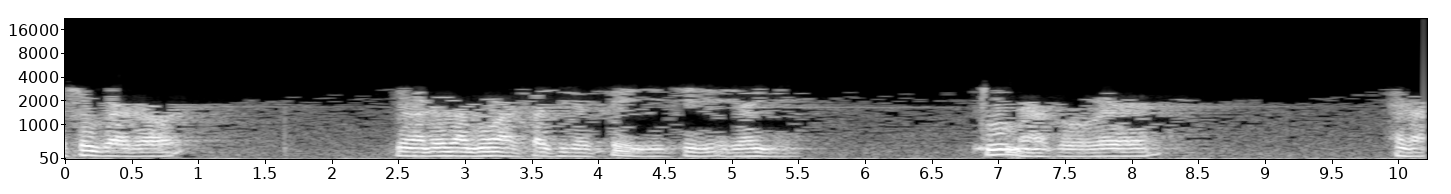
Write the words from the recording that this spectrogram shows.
အရှုပ်ကတော့ဒီမှာတော့မောဟဆက်ရှိတဲ့စိတ်ရည်ကြီးအရင်နေဒီနာကိုပဲအဲ့ဒါ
